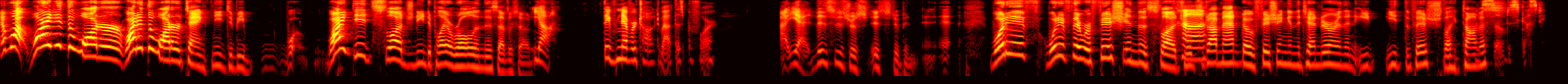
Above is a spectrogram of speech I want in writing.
And what? Why did the water? Why did the water tank need to be? wh- Why did sludge need to play a role in this episode? Yeah. They've never talked about this before. Uh, yeah, this is just it's stupid. What if what if there were fish in the sludge? Would Huh. Topham Hatt go fishing in the tender and then eat eat the fish like Thomas? That's so disgusting.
